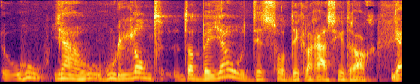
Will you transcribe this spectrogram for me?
hoe, ja, hoe, hoe landt dat bij jou, dit soort declaratiegedrag? Ja,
